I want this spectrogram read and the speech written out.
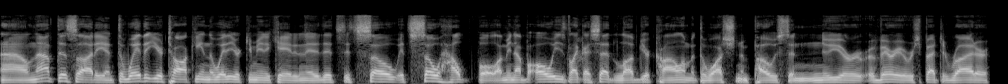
No, not this audience. The way that you're talking, the way that you're communicating it, it's it's so it's so helpful. I mean, I've always, like I said, loved your column at the Washington Post and knew you're a very respected writer.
